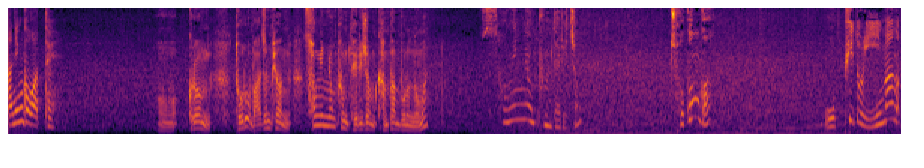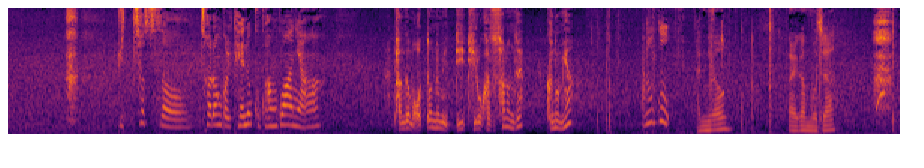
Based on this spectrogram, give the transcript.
아닌 것 같아. 어, 그럼 도로 맞은편 성인용품 대리점 간판 보는 놈은? 성인용품 대리점? 저건가? 오피돌 2만 원. 미쳤어. 저런 걸 대놓고 광고하냐. 방금 어떤 놈이 네 뒤로 가서 서는데? 그 놈이야? 누구? 안녕. 빨간 모자.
